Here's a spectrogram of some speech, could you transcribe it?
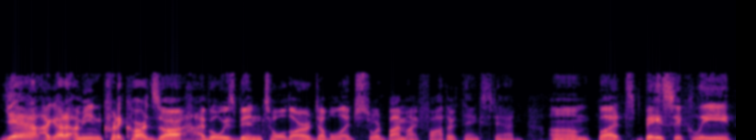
Yeah, I got it. I mean, credit cards are, I've always been told, are a double edged sword by my father. Thanks, Dad. Um, but basically,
